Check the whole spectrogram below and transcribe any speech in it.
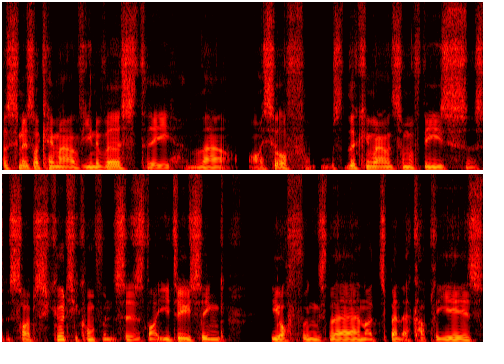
As soon as I came out of university, that I sort of was looking around some of these cybersecurity conferences, like you do, seeing the offerings there, and I'd spent a couple of years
